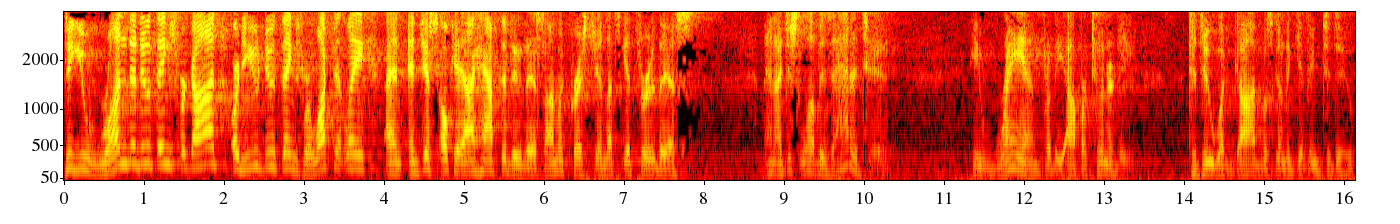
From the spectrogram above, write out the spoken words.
Do you run to do things for God or do you do things reluctantly and, and just, okay, I have to do this. I'm a Christian. Let's get through this. Man, I just love his attitude. He ran for the opportunity to do what God was going to give him to do.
